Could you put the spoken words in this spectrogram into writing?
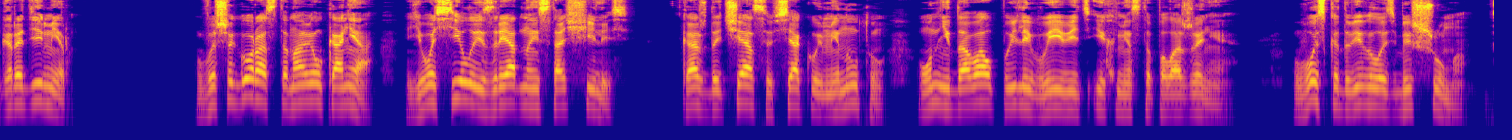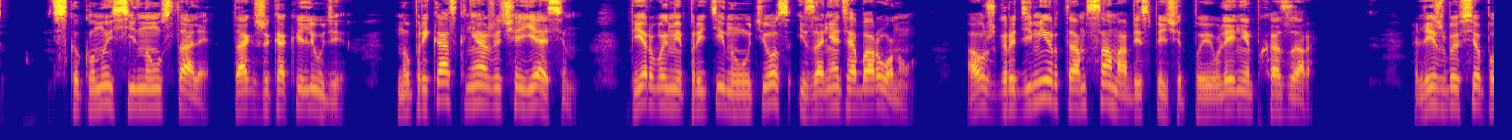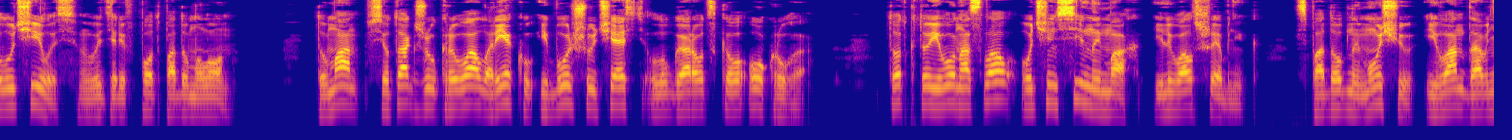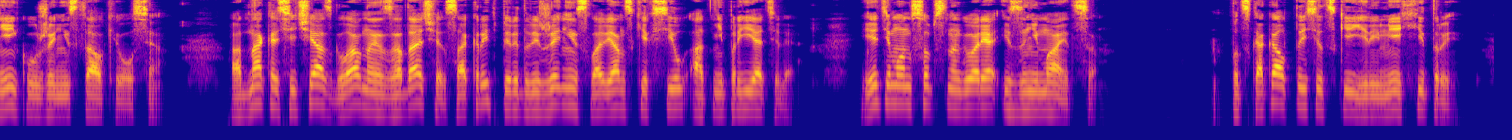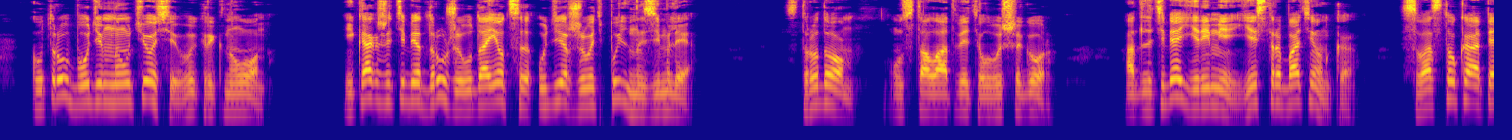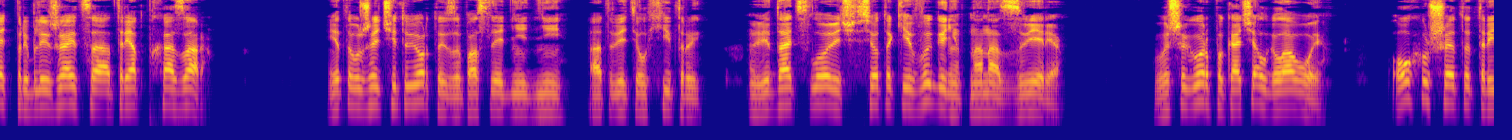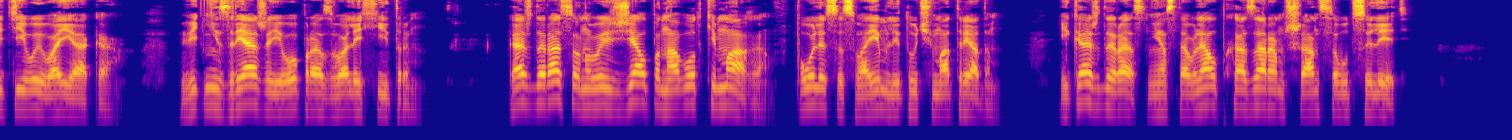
Городимир. Вышегор остановил коня. Его силы изрядно истощились. Каждый час и всякую минуту он не давал пыли выявить их местоположение. Войско двигалось без шума. Скакуны сильно устали, так же, как и люди. Но приказ княжича ясен. Первыми прийти на утес и занять оборону. А уж Градимир там сам обеспечит появление Пхазар. Лишь бы все получилось, вытерев пот, подумал он. Туман все так же укрывал реку и большую часть Лугородского округа. Тот, кто его наслал, очень сильный маг или волшебник. С подобной мощью Иван давненько уже не сталкивался. Однако сейчас главная задача — сокрыть передвижение славянских сил от неприятеля. И этим он, собственно говоря, и занимается. Подскакал Тысяцкий Еремей хитрый. «К утру будем на утесе!» — выкрикнул он. «И как же тебе, друже, удается удерживать пыль на земле?» «С трудом», — устало ответил Вышегор. «А для тебя, Еремей, есть работенка. С востока опять приближается отряд Пхазар». «Это уже четвертый за последние дни», — ответил хитрый. «Видать, Слович все-таки выгонит на нас зверя». Вышегор покачал головой. «Ох уж этот ретивый вояка! Ведь не зря же его прозвали хитрым. Каждый раз он выезжал по наводке мага в поле со своим летучим отрядом, и каждый раз не оставлял пхазарам шанса уцелеть.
